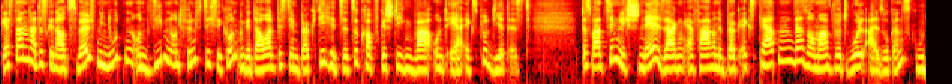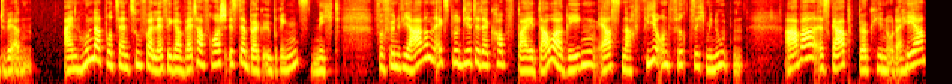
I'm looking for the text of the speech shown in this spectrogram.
Gestern hat es genau 12 Minuten und 57 Sekunden gedauert, bis dem Böck die Hitze zu Kopf gestiegen war und er explodiert ist. Das war ziemlich schnell, sagen erfahrene Böck-Experten. Der Sommer wird wohl also ganz gut werden. Ein 100% zuverlässiger Wetterfrosch ist der Böck übrigens nicht. Vor fünf Jahren explodierte der Kopf bei Dauerregen erst nach 44 Minuten. Aber es gab, Böck hin oder her,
